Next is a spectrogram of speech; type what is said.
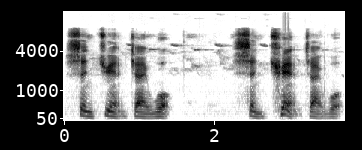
胜券在握，胜券在握。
